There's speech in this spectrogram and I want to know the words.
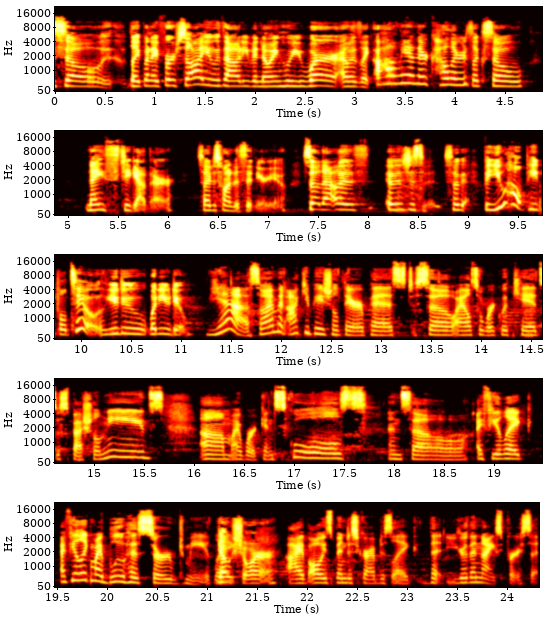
So like when i first saw you without even knowing who you were i was like oh man their colors look so nice together so i just wanted to sit near you so that was it was just so good but you help people too you do what do you do Yeah, so I'm an occupational therapist. So I also work with kids with special needs. Um, I work in schools, And so I feel like I feel like my blue has served me. Like, Oh, sure. I've always been described as like that you're the nice person,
